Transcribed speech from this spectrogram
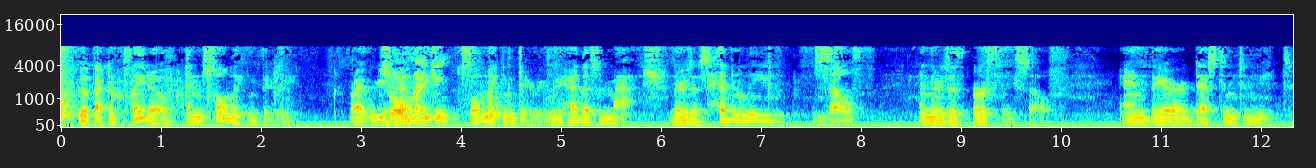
it goes back to Plato and soul making theory, right? Where you Soul had- making? soul making theory. We had this match. There's this heavenly self, and there's this earthly self, and they are destined to meet.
